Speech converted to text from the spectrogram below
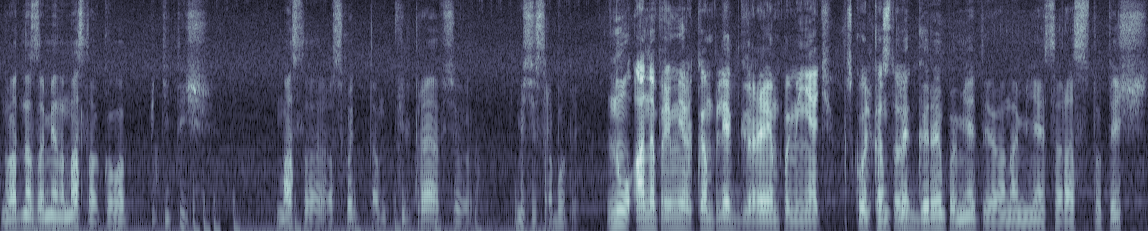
Ну, одна замена масла около 5000. Масло, расход, там, фильтра, все вместе с работой. Ну, а, например, комплект ГРМ поменять сколько Комплект стоит? ГРМ поменять, э, она меняется раз в 100 тысяч,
